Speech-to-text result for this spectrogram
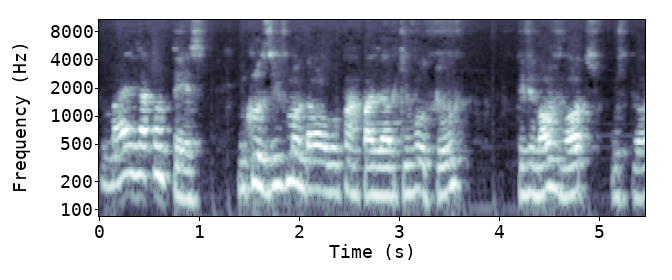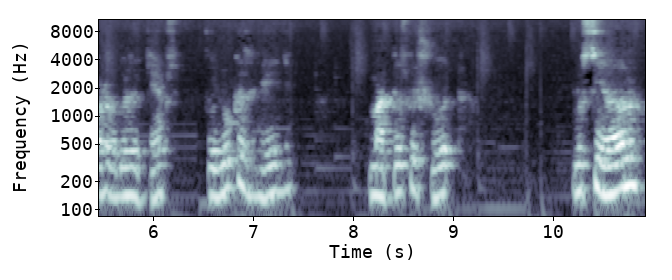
Mas acontece. Inclusive, mandar um alô para a rapaziada que votou. Teve nove votos, os piores jogadores da Champions. Foi Lucas Reide, Matheus Peixoto, Luciano,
